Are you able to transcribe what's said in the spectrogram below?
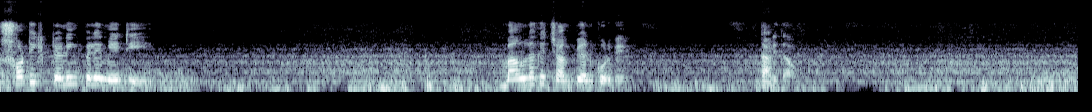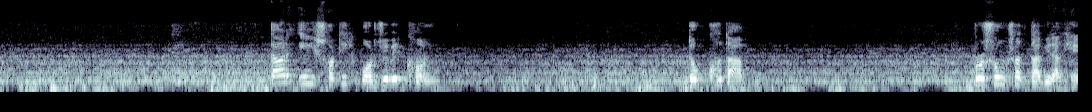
সঠিক ট্রেনিং পেলে মেয়েটি বাংলাকে চ্যাম্পিয়ন করবে। দাঁড়িয়ে দাও। তার এই সঠিক পর্যবেক্ষণ, দক্ষতা প্রশংসার দাবি রাখে।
